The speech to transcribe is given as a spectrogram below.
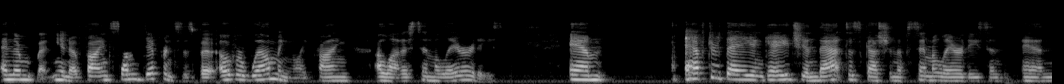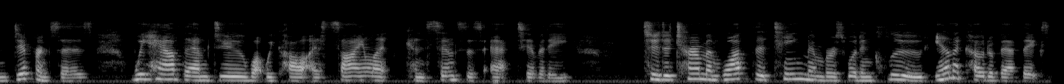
And then, you know, find some differences, but overwhelmingly find a lot of similarities. And after they engage in that discussion of similarities and, and differences, we have them do what we call a silent consensus activity to determine what the team members would include in a code of ethics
